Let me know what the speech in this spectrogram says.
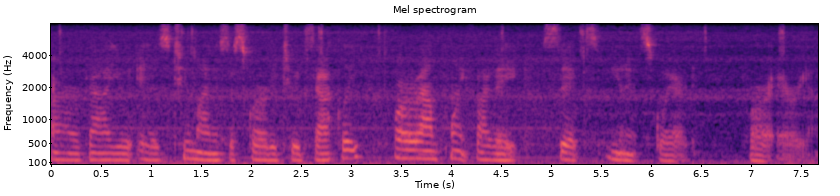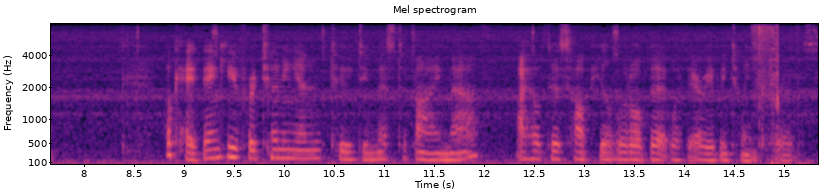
our value is 2 minus the square root of 2 exactly, or around 0.586 units squared for our area. Okay, thank you for tuning in to Demystifying Math. I hope this helped you a little bit with area between curves.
